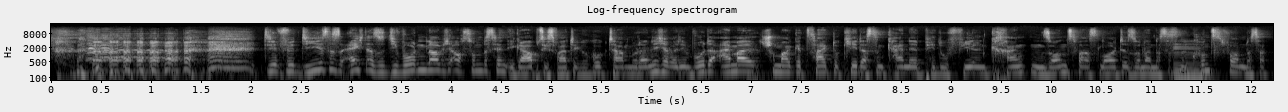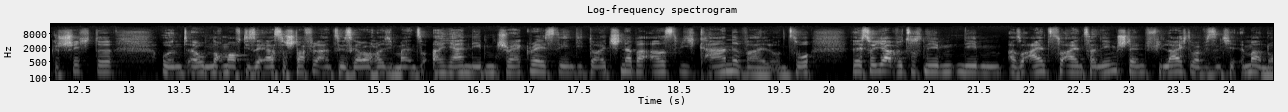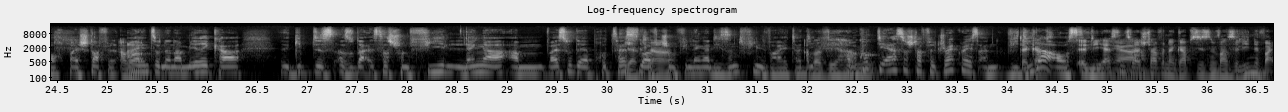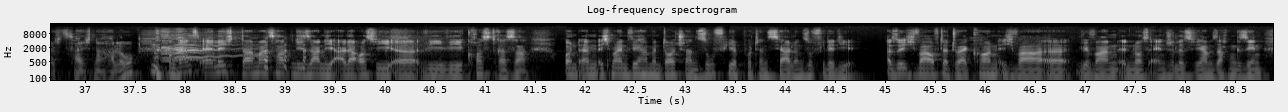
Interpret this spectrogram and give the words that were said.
Die, für die ist es echt, also die wurden, glaube ich, auch so ein bisschen, egal ob sie es weitergeguckt haben oder nicht, aber denen wurde einmal schon mal gezeigt, okay, das sind keine pädophilen, kranken, sonst was Leute, sondern das ist eine Kunstform, das hat Geschichte. Und äh, um nochmal auf diese erste Staffel einzugehen, es gab auch Leute, die meinten so, oh ja, neben Drag Race sehen die Deutschen aber aus wie Karneval und so. Da ich so, ja, würdest du es neben, neben, also eins zu eins daneben stellen? Vielleicht, aber wir sind hier immer noch bei Staffel Aber- 1 und in Amerika äh, gibt es, also da ist das schon viel länger am, weißt du, der Prozess Ja, läuft schon viel länger, die sind viel weiter. Die, Aber wir haben- guck die erste Staffel Drag Race an, wie die da gab's, aussehen. äh, die ersten Ja. zwei Staffeln, dann gab es diesen Vaseline-Weichzeichner, hallo? Und ganz ehrlich, damals hatten die, sahen die alle aus wie, äh, wie, wie Crossdresser. Und ähm, ich meine, wir haben in Deutschland so viel Potenzial und so viele, die. Also ich war auf der DragCon, ich war, äh, wir waren in Los Angeles, wir haben Sachen gesehen.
